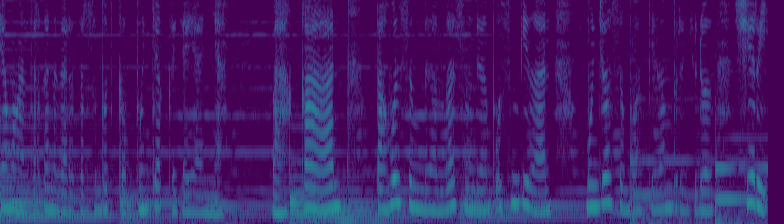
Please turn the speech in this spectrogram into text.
yang mengantarkan negara tersebut ke puncak kejayaannya. Bahkan, tahun 1999 muncul sebuah film berjudul Shiri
